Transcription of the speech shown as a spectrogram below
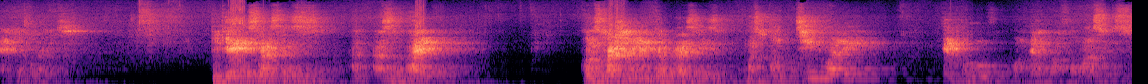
enterprise. To gain success and survive, construction enterprises must continually improve on their performances.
